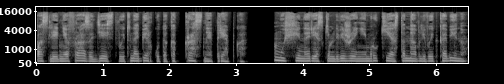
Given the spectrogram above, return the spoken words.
Последняя фраза действует на Беркута, как красная тряпка. Мужчина резким движением руки останавливает кабину,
